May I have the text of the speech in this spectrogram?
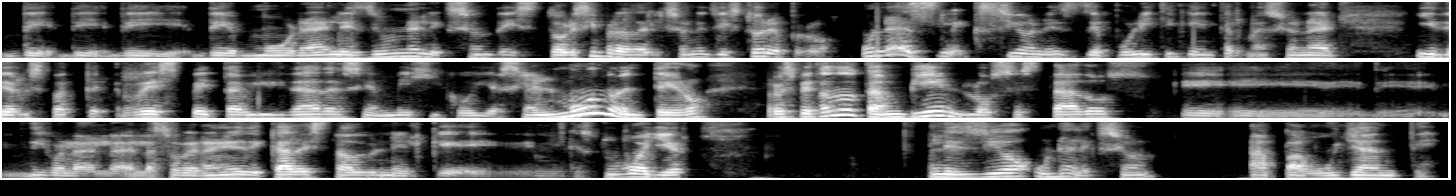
de, de, de, moral, les dio una lección de historia, siempre da lecciones de historia, pero unas lecciones de política internacional y de respetabilidad hacia México y hacia el mundo entero, respetando también los estados eh, eh, digo, la, soberanía de cada estado en el, que, en el que estuvo ayer, les dio una lección apabullante,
